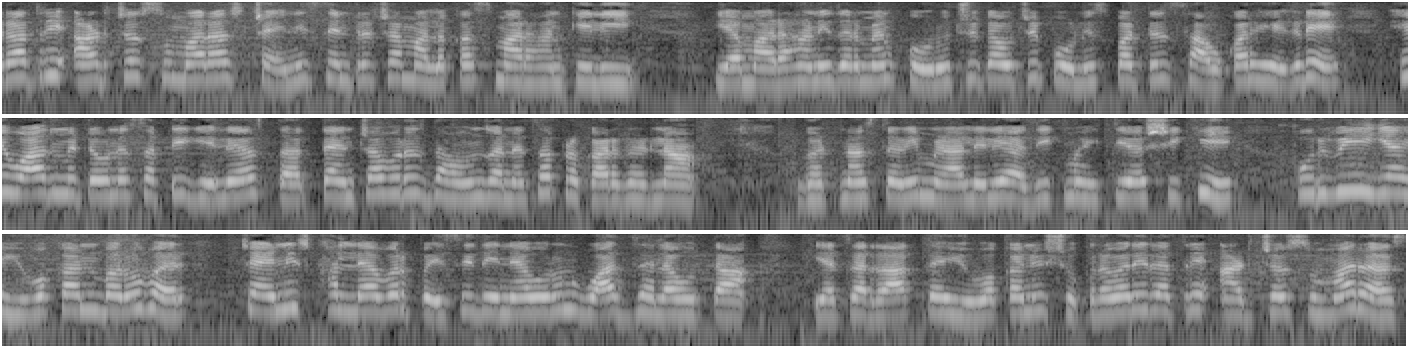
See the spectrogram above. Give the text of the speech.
रात्री आठच्या सुमारास चायनीज सेंटरच्या मालकास मारहाण केली. या मारहाणी दरम्यान कोरोची गावचे पोलीस पाटील सावकार हेगडे हे वाद मिटवण्यासाठी गेले असता त्यांच्यावरच धावून जाण्याचा प्रकार घडला. घटनास्थळी मिळालेली अधिक माहिती अशी की पूर्वी या युवकांबरोबर चायनीज खाल्ल्यावर पैसे देण्यावरून वाद झाला होता. याचा राग त्या युवकाने शुक्रवारी रात्री आठच्या सुमारास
